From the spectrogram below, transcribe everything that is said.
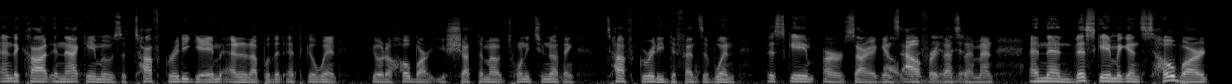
Endicott in that game, it was a tough, gritty game, ended up with an Ithaca win. You go to Hobart, you shut them out 22 nothing. Tough, gritty defensive win. This game, or sorry, against Alfred, Alfred, yeah, that's yeah. what I meant. And then this game against Hobart,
